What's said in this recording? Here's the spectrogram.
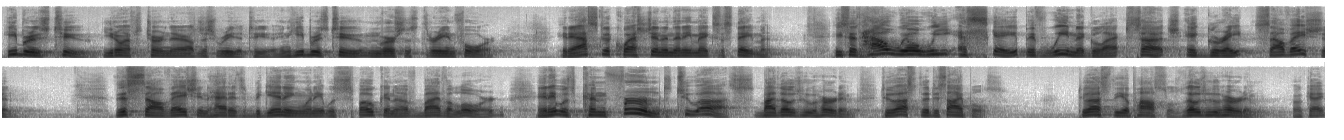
Hebrews 2. You don't have to turn there, I'll just read it to you. In Hebrews 2, in verses 3 and 4. He asks a question and then he makes a statement. He says, How will we escape if we neglect such a great salvation? This salvation had its beginning when it was spoken of by the Lord, and it was confirmed to us by those who heard him, to us, the disciples, to us, the apostles, those who heard him. Okay?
